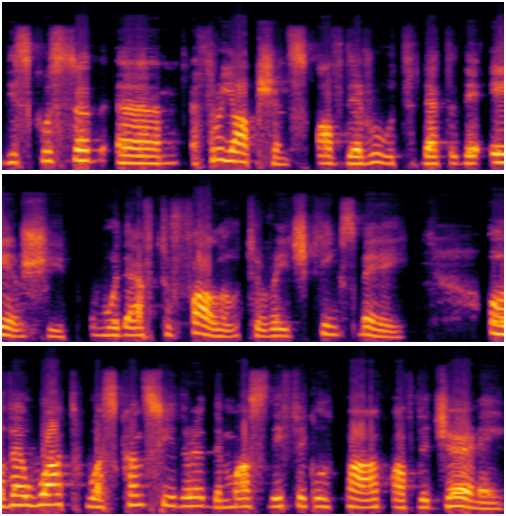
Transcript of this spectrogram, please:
discussed um, three options of the route that the airship would have to follow to reach Kings Bay, over what was considered the most difficult part of the journey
